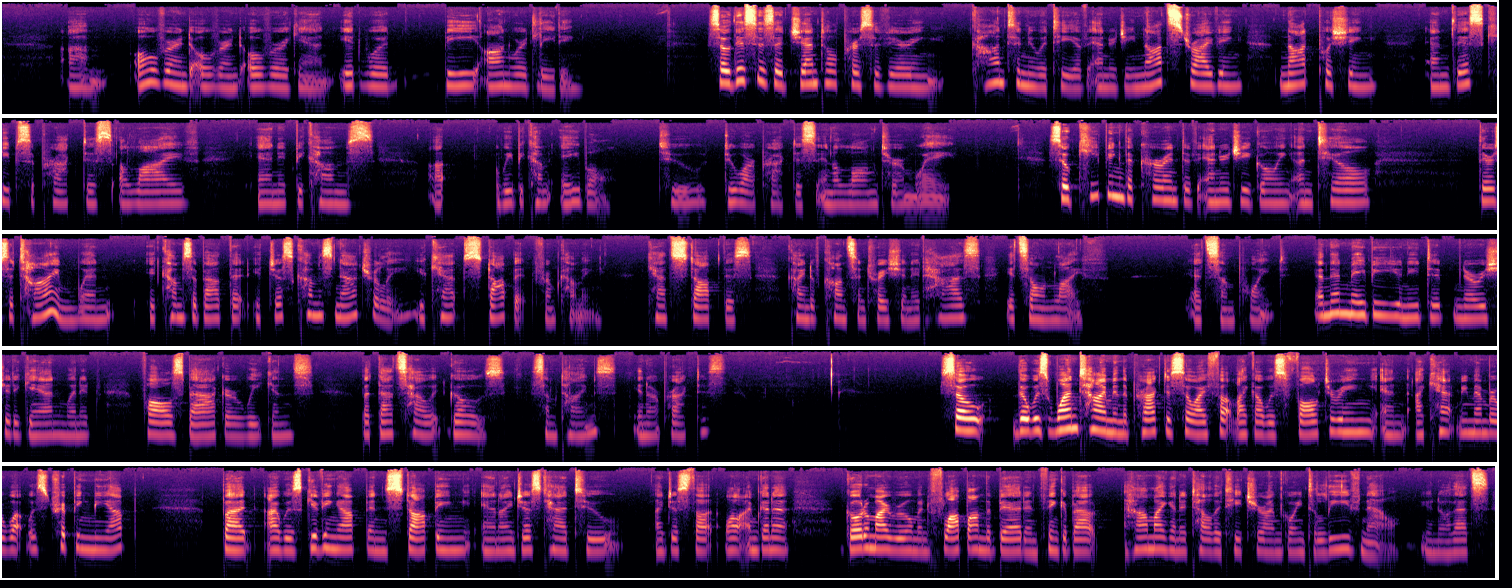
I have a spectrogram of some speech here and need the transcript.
um, over and over and over again, it would be onward leading. So, this is a gentle, persevering continuity of energy, not striving, not pushing, and this keeps the practice alive and it becomes, uh, we become able to do our practice in a long term way. So, keeping the current of energy going until there's a time when it comes about that it just comes naturally. You can't stop it from coming. Can't stop this kind of concentration. It has its own life at some point. And then maybe you need to nourish it again when it falls back or weakens. But that's how it goes sometimes in our practice. So there was one time in the practice, so I felt like I was faltering, and I can't remember what was tripping me up, but I was giving up and stopping, and I just had to, I just thought, well, I'm going to go to my room and flop on the bed and think about how am I going to tell the teacher I'm going to leave now? You know, that's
